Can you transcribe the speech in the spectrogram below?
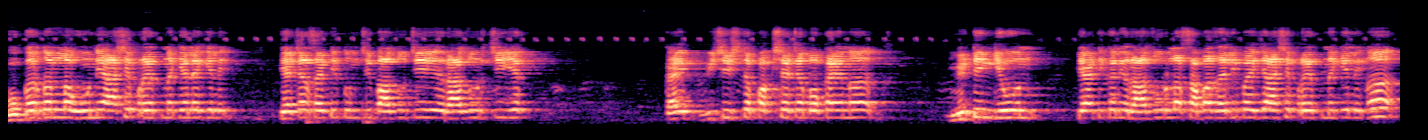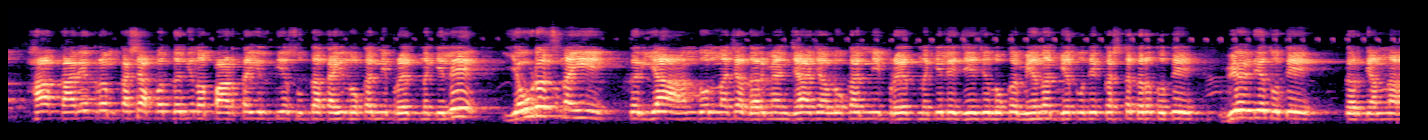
भोकरदनला होऊ नये असे प्रयत्न केले गेले. त्याच्यासाठी तुमची बाजूची राजूरची एक काही विशिष्ट पक्षाच्या लोकांना मीटिंग घेऊन त्या ठिकाणी राजूरला सभा झाली पाहिजे असे प्रयत्न केले न हा कार्यक्रम कशा पद्धतीनं पाडता येईल ते सुद्धा काही लोकांनी प्रयत्न केले. एवढंच नाही तर या आंदोलनाच्या दरम्यान ज्या ज्या लोकांनी प्रयत्न केले जे जे लोक मेहनत घेत होते कष्ट करत होते वेळ देत होते तर त्यांना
